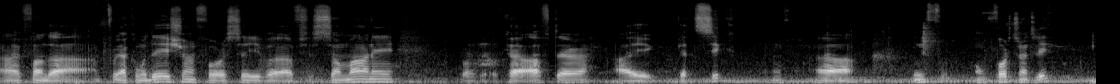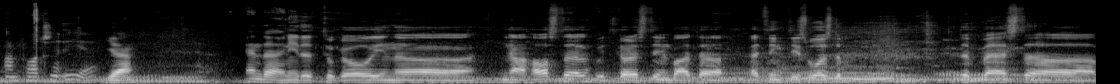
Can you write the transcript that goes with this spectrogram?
i found a free accommodation for save uh, some money but okay after i get sick uh, unf- unfortunately Unfortunately, yeah. yeah. And I needed to go in uh, in a hostel with Kirsten, but uh, I think this was the the best uh,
